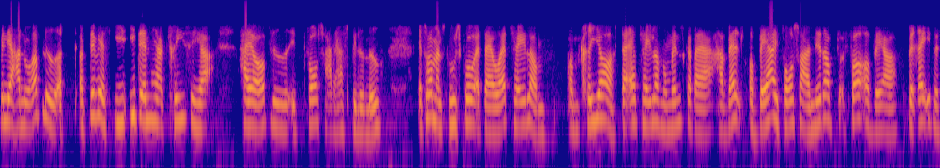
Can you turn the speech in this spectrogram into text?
Men jeg har nu oplevet, og det vil jeg sige, i den her krise her, har jeg oplevet et forsvar, der har spillet med. Jeg tror, man skal huske på, at der jo er tale om, om krigere. Der er tale om nogle mennesker, der har valgt at være i forsvaret netop for at være beredte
